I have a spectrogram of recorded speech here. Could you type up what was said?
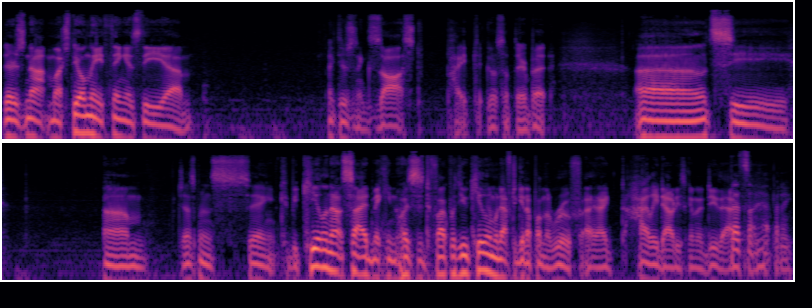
there's not much. The only thing is the um, like there's an exhaust pipe that goes up there. But uh, let's see. Um, Jasmine's saying it could be Keelan outside making noises to fuck with you. Keelan would have to get up on the roof. I, I highly doubt he's going to do that. That's not happening.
